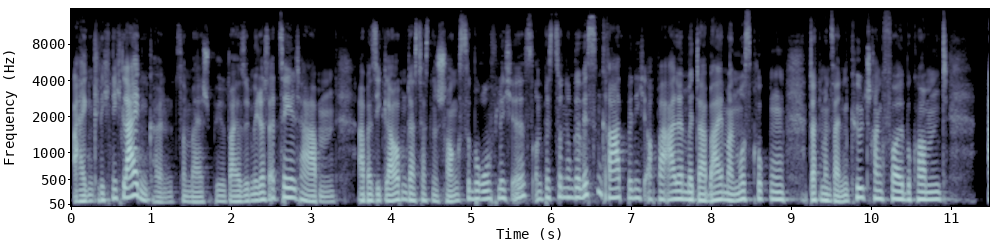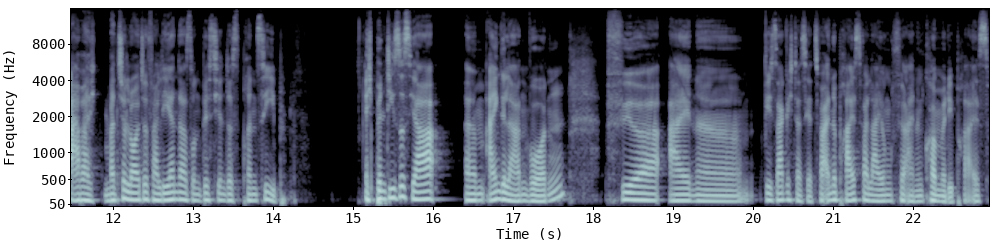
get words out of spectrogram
eigentlich nicht leiden können, zum Beispiel, weil sie mir das erzählt haben. Aber sie glauben, dass das eine Chance beruflich ist. Und bis zu einem gewissen Grad bin ich auch bei allem mit dabei. Man muss gucken, dass man seinen Kühlschrank voll bekommt. Aber ich, manche Leute verlieren da so ein bisschen das Prinzip. Ich bin dieses Jahr ähm, eingeladen worden für eine, wie sage ich das jetzt, für eine Preisverleihung für einen Comedy-Preis.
